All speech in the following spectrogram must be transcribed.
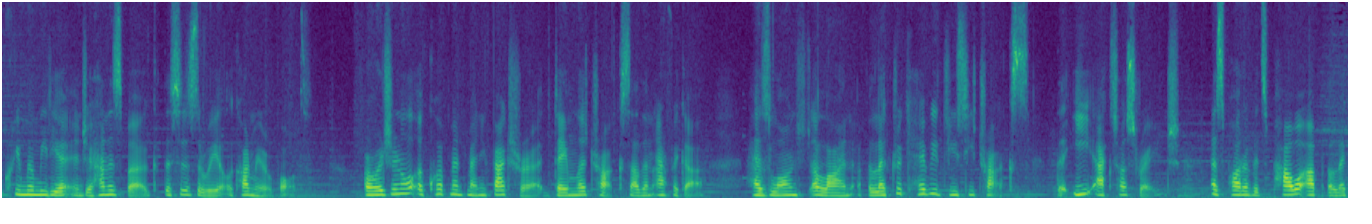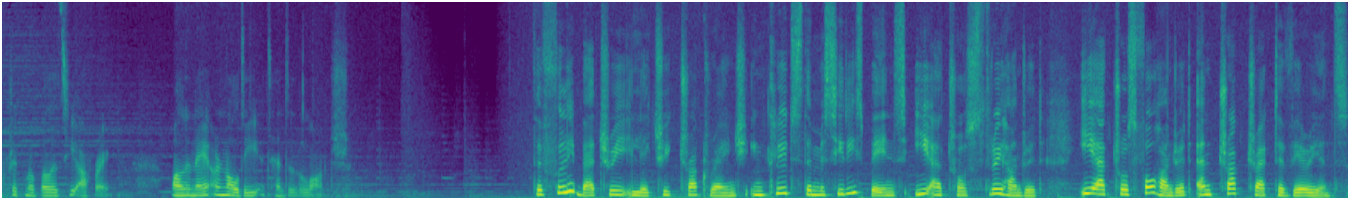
Creamer Media in Johannesburg, this is the Real Economy Report. Original equipment manufacturer Daimler Truck Southern Africa has launched a line of electric heavy-duty trucks, the e-Actros range, as part of its Power Up electric mobility offering. Marleny Arnoldi attended the launch. The fully battery electric truck range includes the Mercedes-Benz e-Actros 300, e-Actros 400 and truck tractor variants,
